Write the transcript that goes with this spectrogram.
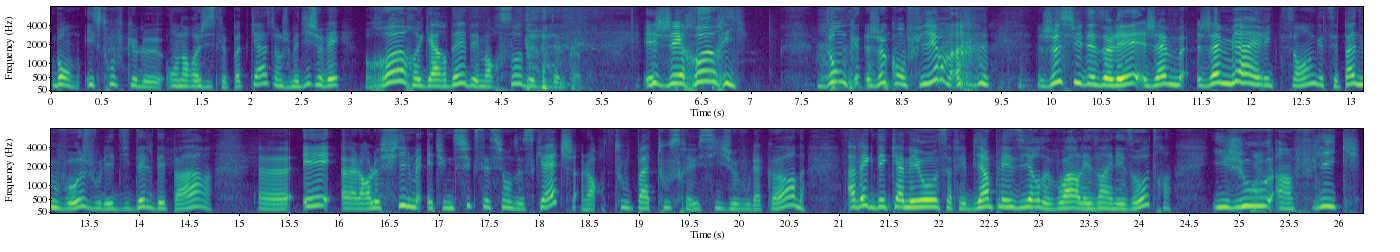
Bon, il se trouve que le, on enregistre le podcast, donc je me dis je vais re-regarder des morceaux de Little Cop. Et j'ai re-ri. Donc je confirme, je suis désolée, j'aime j'aime bien Eric Tsang, c'est pas nouveau, je vous l'ai dit dès le départ. Euh, et euh, alors le film est une succession de sketchs, alors tout pas tous réussis, je vous l'accorde, avec des caméos, ça fait bien plaisir de voir les uns et les autres. Il joue un flic,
